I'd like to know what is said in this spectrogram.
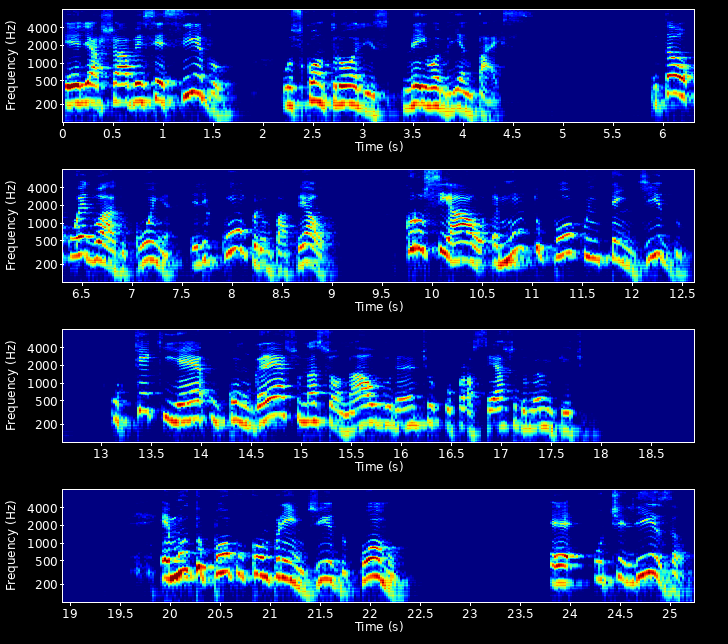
Ele achava excessivo os controles meioambientais. Então, o Eduardo Cunha, ele cumpre um papel crucial, é muito pouco entendido o que, que é o Congresso Nacional durante o processo do meu impeachment. É muito pouco compreendido como é, utilizam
